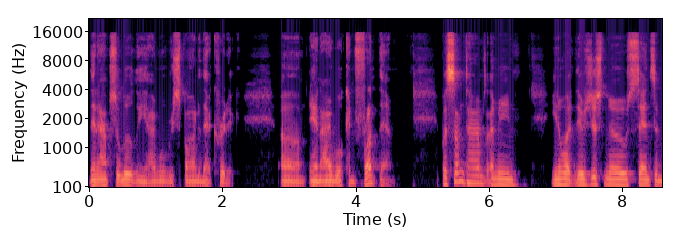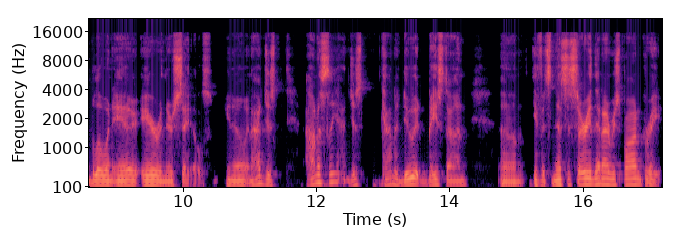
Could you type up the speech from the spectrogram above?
Then absolutely, I will respond to that critic, um, and I will confront them. But sometimes, I mean, you know what? There's just no sense in blowing air, air in their sails, you know. And I just, honestly, I just kind of do it based on um, if it's necessary that I respond, great.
